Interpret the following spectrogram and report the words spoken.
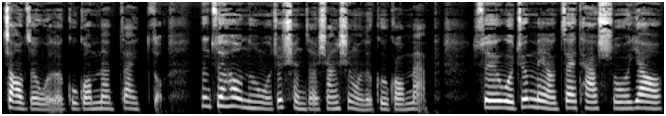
照着我的 Google Map 在走。那最后呢，我就选择相信我的 Google Map，所以我就没有在他说要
